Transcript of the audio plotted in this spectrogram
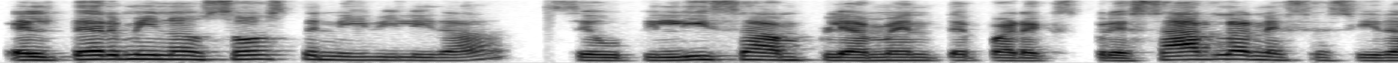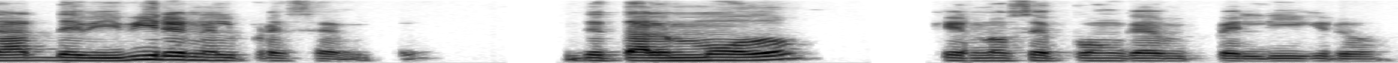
El término sostenibilidad se utiliza ampliamente para expresar la necesidad de vivir en el presente, de tal modo que no se ponga en peligro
